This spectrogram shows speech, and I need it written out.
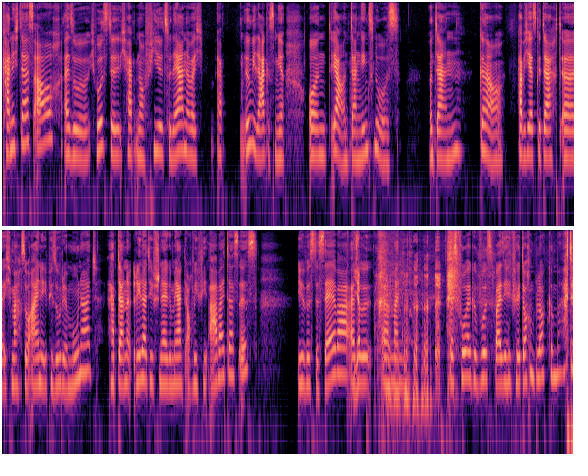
kann ich das auch. Also ich wusste, ich habe noch viel zu lernen, aber ich habe irgendwie lag es mir und ja und dann ging's los und dann genau habe ich erst gedacht, äh, ich mache so eine Episode im Monat, habe dann relativ schnell gemerkt, auch wie viel Arbeit das ist. Ihr wisst es selber, also yep. äh, man das vorher gewusst, weil sie vielleicht doch einen Blog gemacht.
